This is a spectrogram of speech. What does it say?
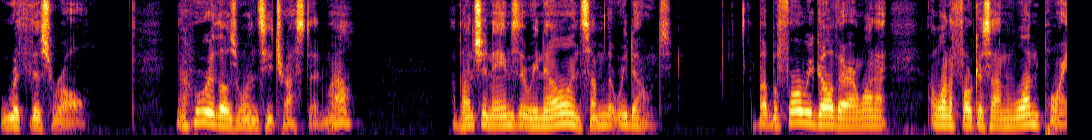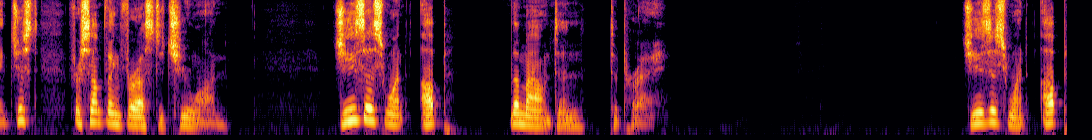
with this role. Now, who are those ones he trusted? Well, a bunch of names that we know and some that we don't. But before we go there, I want to I want to focus on one point, just for something for us to chew on. Jesus went up the mountain to pray. Jesus went up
